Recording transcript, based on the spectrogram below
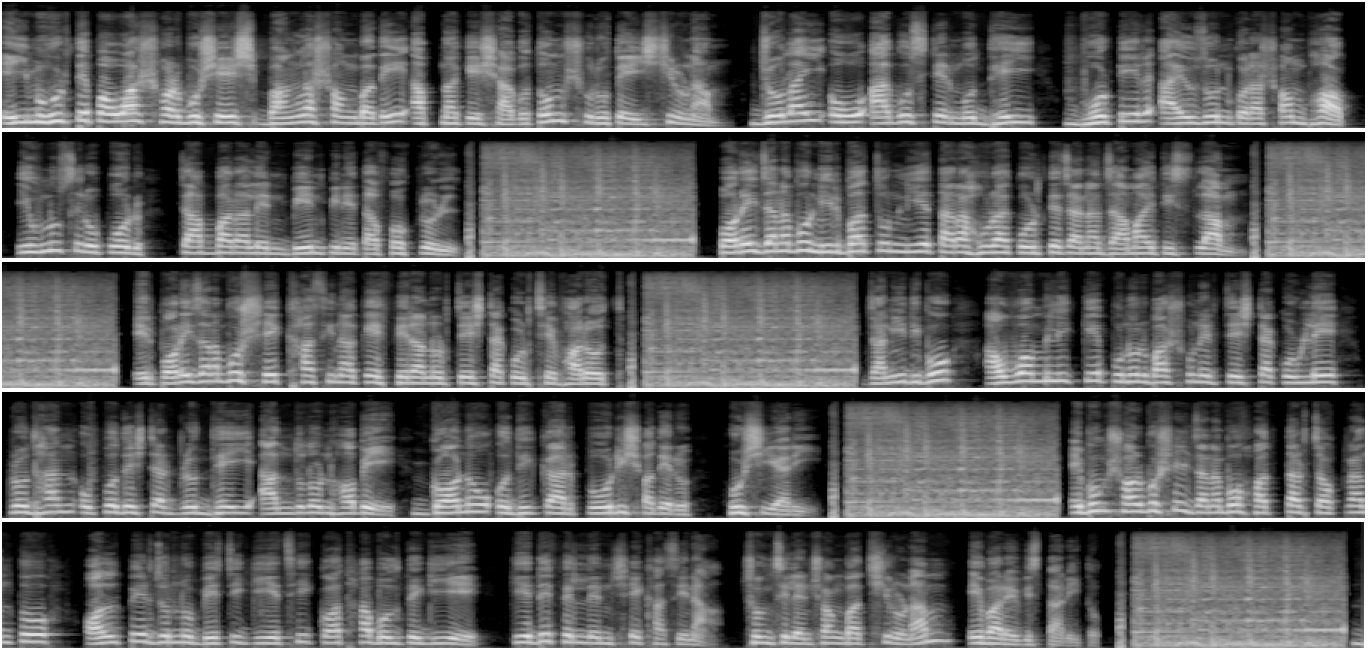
এই মুহূর্তে পাওয়া সর্বশেষ বাংলা সংবাদে আপনাকে স্বাগতম শুরুতেই শিরোনাম। জুলাই ও আগস্টের মধ্যেই ভোটের আয়োজন করা সম্ভব, ইউনুসের ওপর চাপ বাড়ালেন বিএনপি নেতা ফখরুল। পরে জানাব নির্বাচন নিয়ে তাড়াহুড়া করতে চায় না জামায়াত ইসলাম। এরপরে জানাব শেখ হাসিনাকে ফেরানোর চেষ্টা করছে ভারত। জানিয়ে দিব, আওয়ামী লীগকে পুনর্বাসনের চেষ্টা করলে প্রধান উপদেষ্টার বিরুদ্ধেই আন্দোলন হবে গণ অধিকার পরিষদের হুঁশিয়ারি। এবং সর্বশেষ জানাব, হত্যার চক্রান্ত অল্পের জন্য বেঁচে গিয়েছি কথা বলতে গিয়ে কেঁদে ফেললেন শেখ হাসিনা। শুনছিলেন সংবাদ শিরোনাম, এবারে বিস্তারিত।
